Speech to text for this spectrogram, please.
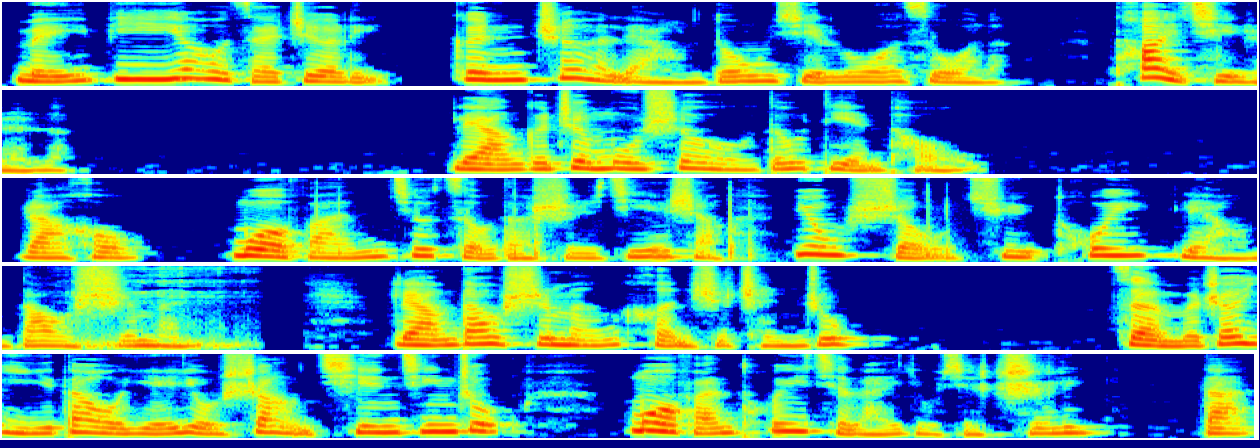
没必要在这里跟这两东西啰嗦了，太气人了。两个镇木兽都点头，然后莫凡就走到石阶上，用手去推两道石门，两道石门很是沉重。怎么着，一道也有上千斤重，莫凡推起来有些吃力，但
